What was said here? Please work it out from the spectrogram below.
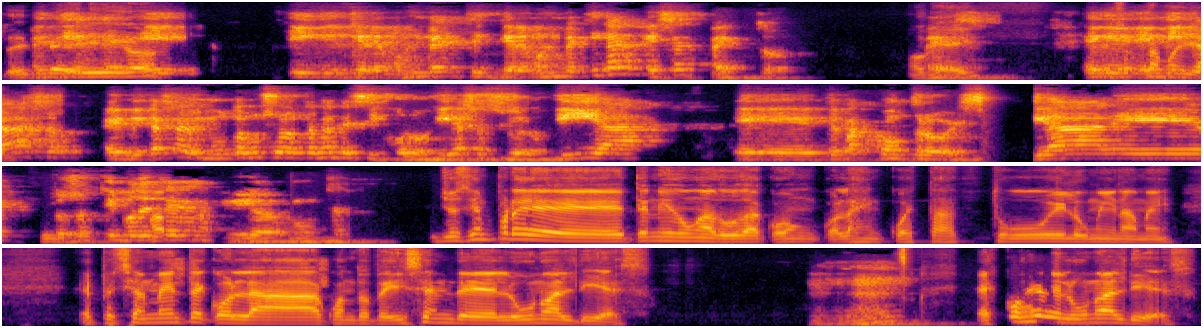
¿Me entiendes? Y, queremos, queremos investigar ese aspecto. Okay. En, mi caso, en mi caso, me gustan mucho los temas de psicología, sociología, eh, temas controversiales, todos esos tipos de ah. temas que yo me Yo siempre he tenido una duda con, con, las encuestas, tú ilumíname, especialmente con la cuando te dicen del 1 al 10. Escoge del 1 al 10.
